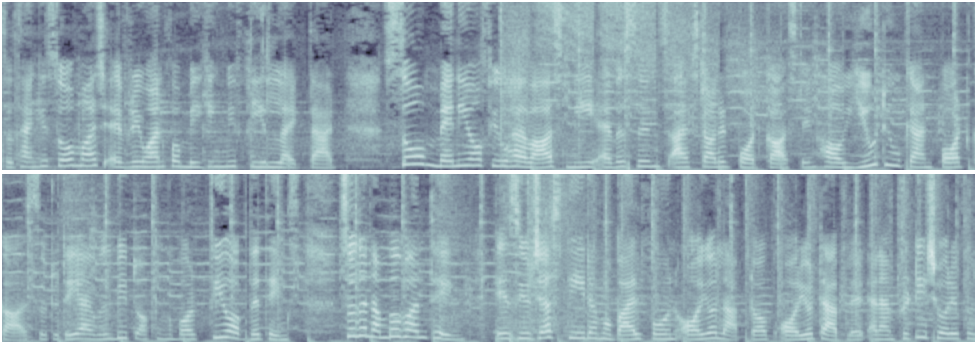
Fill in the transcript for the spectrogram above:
So, thank you so much, everyone, for making me feel like that. So, many of you have asked me ever since I've started podcasting how you too can podcast. So, today I will be talking about few of the things. So, the number one thing is you just need a mobile phone or your laptop or your tablet, and I'm pretty sure if you're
